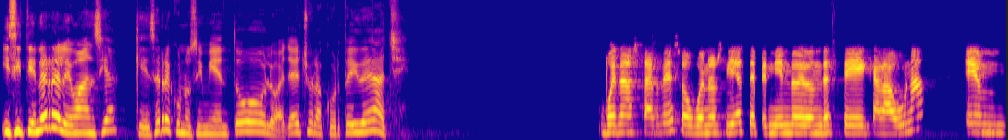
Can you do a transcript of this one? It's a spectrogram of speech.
y si tiene relevancia que ese reconocimiento lo haya hecho la Corte IDH. Buenas tardes o buenos días, dependiendo de dónde esté cada una. Em,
